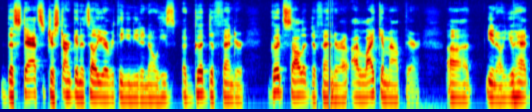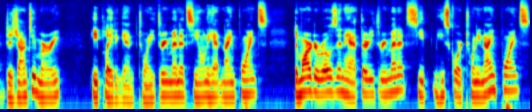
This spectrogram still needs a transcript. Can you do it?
the stats just aren't going to tell you everything you need to know. He's a good defender, good solid defender. I, I like him out there. Uh, you know, you had Dejounte Murray. He played again 23 minutes. He only had nine points. DeMar DeRozan had 33 minutes. He he scored 29 points.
